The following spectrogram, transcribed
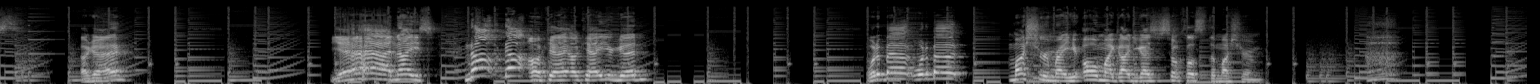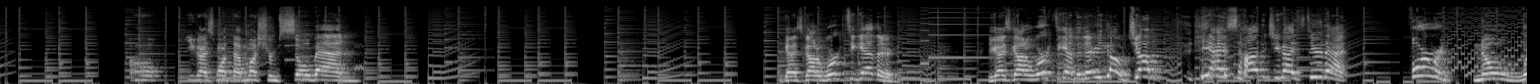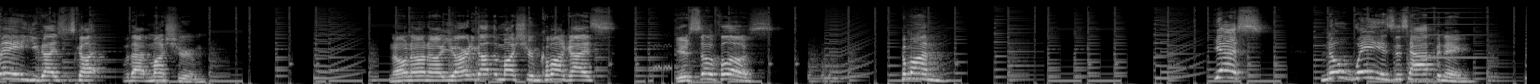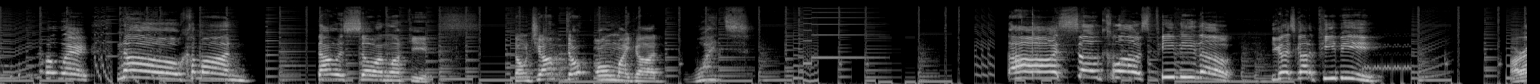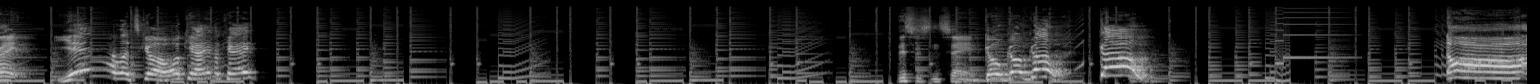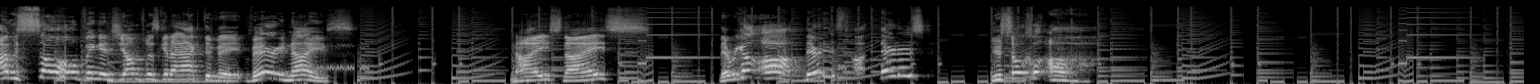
Okay. Yeah, nice. No, no. Okay, okay, you're good. What about, what about mushroom right here? Oh my god, you guys are so close to the mushroom. oh, you guys want that mushroom so bad. You guys gotta work together. You guys gotta work together. There you go, jump. Yes, how did you guys do that? Forward. No way you guys just got that mushroom. No, no, no, you already got the mushroom. Come on, guys. You're so close. Come on. Yes! No way is this happening. No way. No, come on. That was so unlucky. Don't jump. Don't. Oh my god. What? Oh, so close. PB though. You guys got a PB. All right. Yeah, let's go. Okay, okay. This is insane. Go, go, go! Go! Oh, I was so hoping a jump was gonna activate. Very nice. Nice, nice. There we go. Oh, there it is. Oh, there it is. You're so close. Oh. Ah.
